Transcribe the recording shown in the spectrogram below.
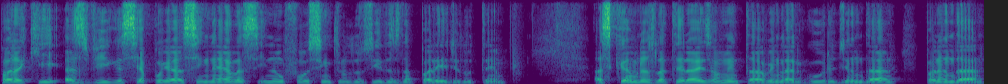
para que as vigas se apoiassem nelas e não fossem introduzidas na parede do templo. As câmaras laterais aumentavam em largura de andar para andar,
